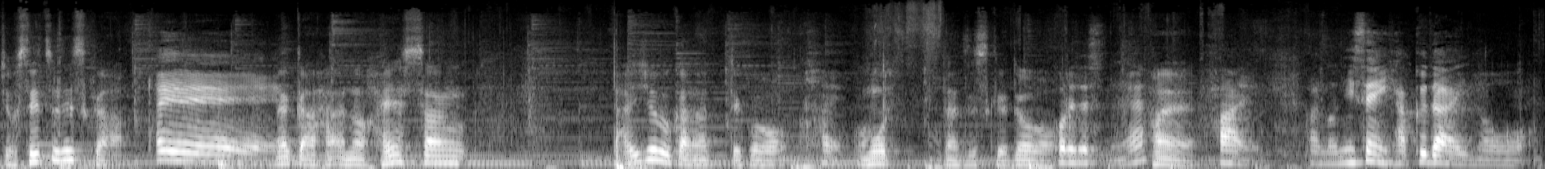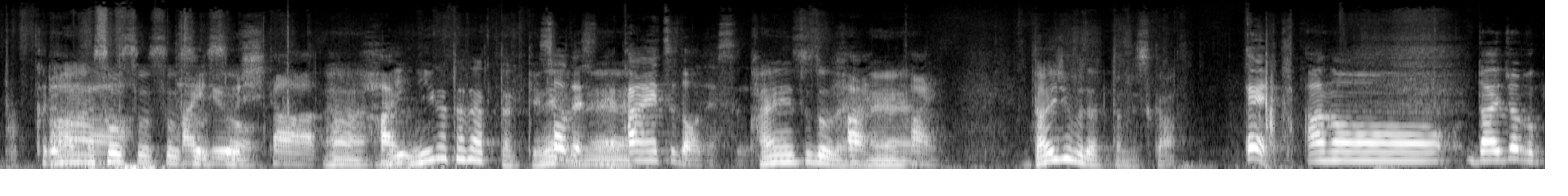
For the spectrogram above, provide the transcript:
除雪ですか？ええなんかあの林さん大丈夫かなってこはい、う思ったんですけどこれですね。はいはい。あの2100台の車があーそうそうそうそうそう滞留した。はい、新潟だったっけねそうですね。関越道です。関越道だよね、はい。はい。大丈夫だったんですか？で、あのー大丈夫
